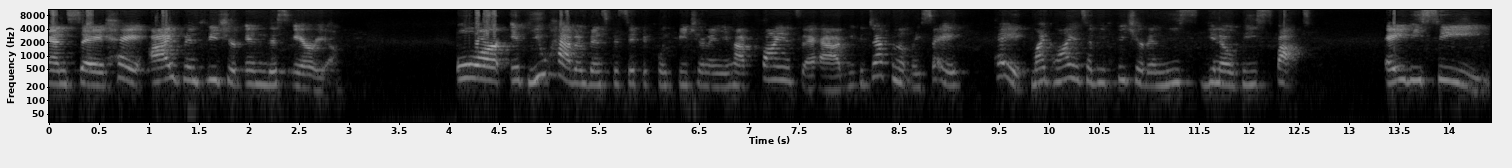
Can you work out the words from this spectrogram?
and say, hey, I've been featured in this area. Or if you haven't been specifically featured and you have clients that have, you could definitely say, hey, my clients have been featured in these, you know, these spots. ABC,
